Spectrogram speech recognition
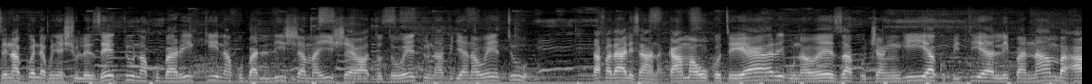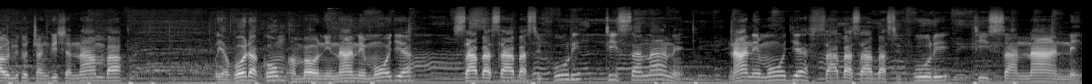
zinakwenda kwenye shule zetu na kubariki na kubadilisha maisha ya watoto wetu na vijana wetu. Tafadhali sana, kama uko tayari, unaweza kuchangia kupitia lipa namba au nitochangisha namba ya Vodacom ambayo ni 81779098 81779098.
